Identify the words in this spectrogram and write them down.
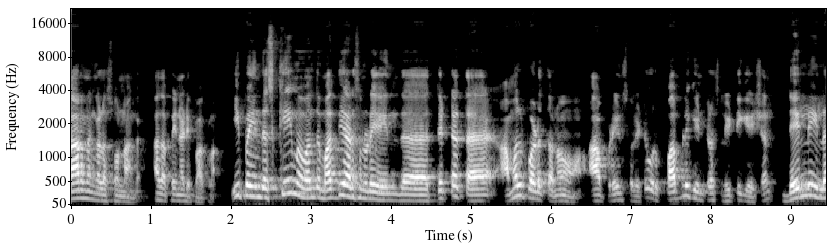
காரணங்களை சொன்னாங்க. அதை பின்னாடி பார்க்கலாம். இப்போ இந்த ஸ்கீமை வந்து மத்திய அரசனுடைய இந்த திட்டத்தை அமல்படுத்தணும் அப்படின்னு சொல்லிட்டு ஒரு பப்ளிக் இன்ட்ரெஸ்ட் லிட்டிகேஷன் டெல்லியில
